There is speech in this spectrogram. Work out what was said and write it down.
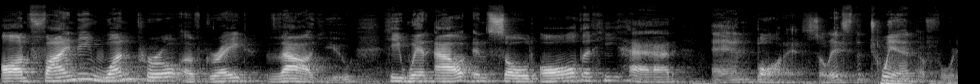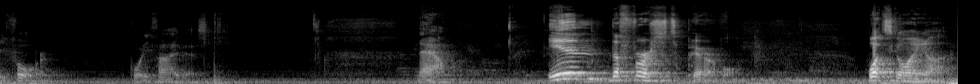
On finding one pearl of great value, he went out and sold all that he had and bought it. So it's the twin of 44. 45 is. Now, in the first parable, what's going on?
